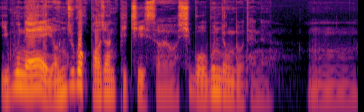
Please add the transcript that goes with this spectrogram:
이분의 연주곡 버전 빛이 있어요. 15분 정도 되는. 음,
